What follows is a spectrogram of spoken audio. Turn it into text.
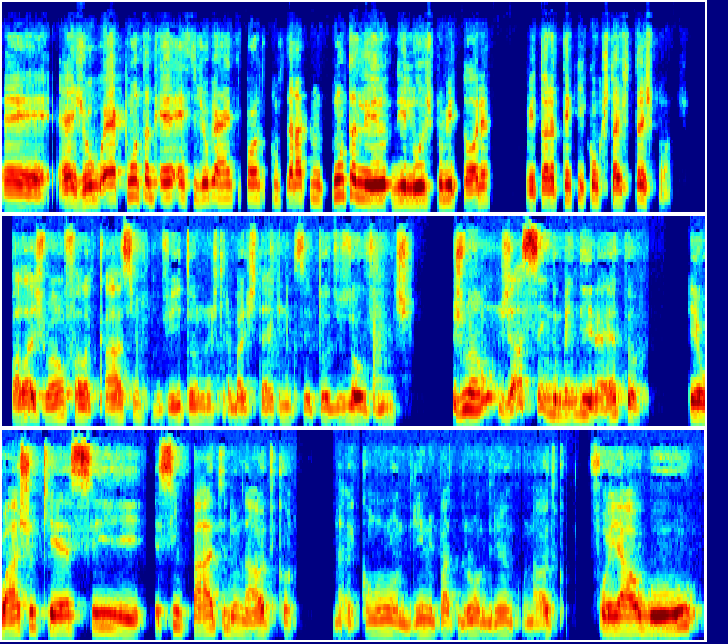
é, é jogo, é conta, é, esse jogo a gente pode considerar como conta de, de luz para o Vitória? Vitória tem que conquistar esses três pontos. Fala João, fala Cássio, Vitor nos trabalhos técnicos e todos os ouvintes. João, já sendo bem direto, eu acho que esse, esse empate do Náutico né, com o Londrina, o empate do Londrina com o Náutico, foi algo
